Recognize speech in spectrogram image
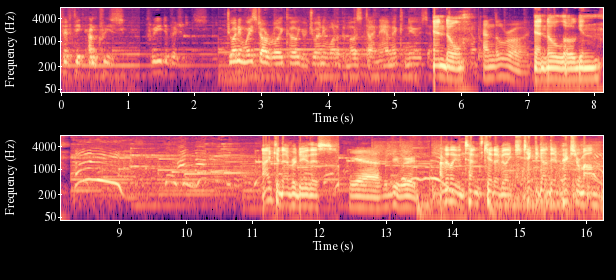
50 countries, three divisions. Joining Waystar Royco, you're joining one of the most dynamic news and Kendall. Kendall Roy. Kendall Logan. I could never do this. Yeah, it'd be weird. I'd be like the 10th kid. I'd be like, take the goddamn picture, mom.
